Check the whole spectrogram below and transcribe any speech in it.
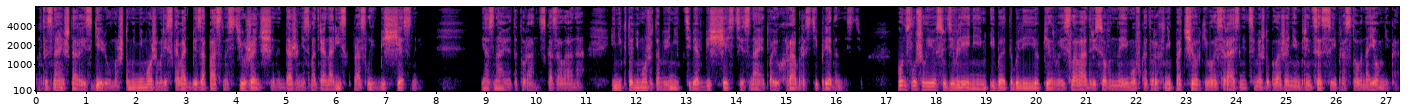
Но ты знаешь, Тара из Гелиума, что мы не можем рисковать безопасностью женщины, даже несмотря на риск прослыть бесчестными. «Я знаю это, Туран», — сказала она, — «и никто не может обвинить тебя в бесчестии, зная твою храбрость и преданность. Он слушал ее с удивлением, ибо это были ее первые слова, адресованные ему, в которых не подчеркивалась разница между положением принцессы и простого наемника.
